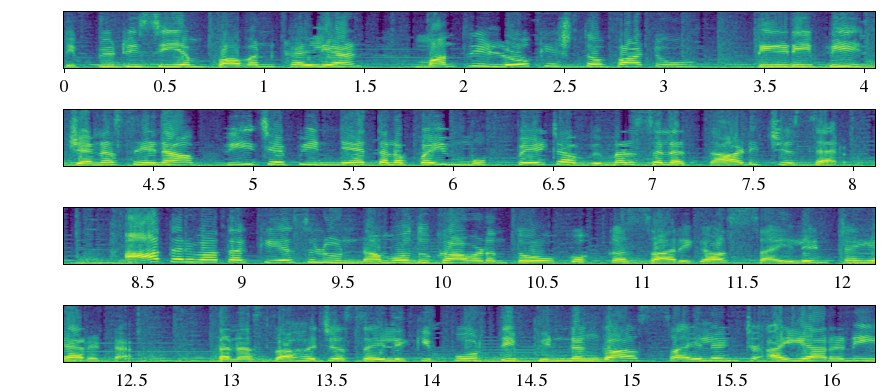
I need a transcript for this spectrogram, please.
deputy CM Pawan Kalyan మంత్రి లోకేష్తో పాటు టీడీపీ జనసేన బీజేపీ నేతలపై ముప్పేట విమర్శల దాడి చేశారు. ఆ తర్వాత కేసులు నమోదు కావడంతో ఒక్కసారిగా సైలెంట్ అయ్యారట. తన సహజ శైలికి పూర్తి భిన్నంగా సైలెంట్ అయ్యారని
